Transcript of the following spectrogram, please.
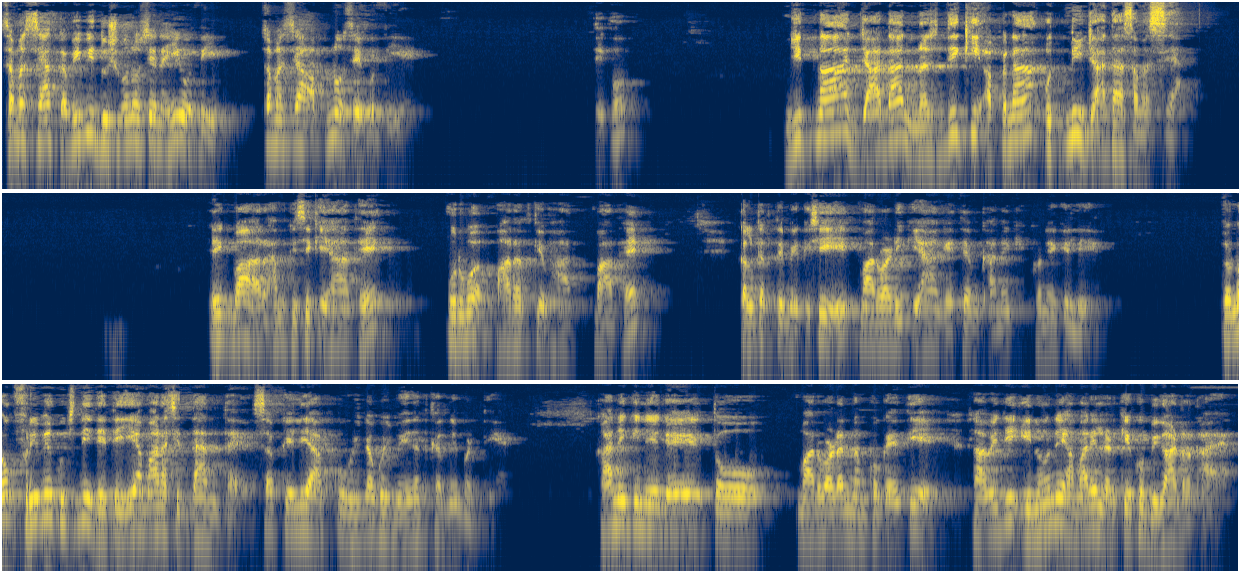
समस्या कभी भी दुश्मनों से नहीं होती, समस्या अपनों से होती है। देखो, जितना ज़्यादा नजदीकी अपना, उतनी ज़्यादा समस्या। एक बार हम किसी के यहाँ थे, पूर्व भारत के बात है, कलकत्ते में किसी मारवाड़ी के यहाँ गए थे हम खाने के, खोने के लिए। तो लोग फ्री में कुछ नहीं देते, ये हमारा सिद्धांत है। सबके लिए आपको कुछ ना कुछ मेहनत करनी पड़ती है। खाने के लिए गए तो मारवाड़न हमको कहती है, स्वामी जी, इन्होंने हमारे लड़के को बिगाड़ रखा है।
